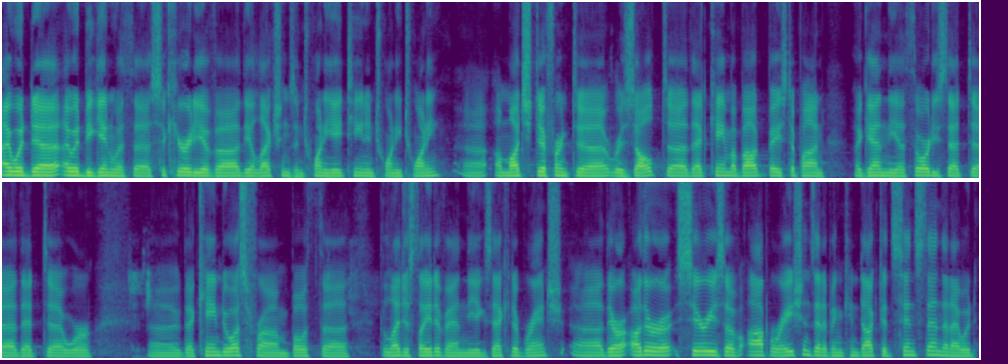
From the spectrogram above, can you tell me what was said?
I would uh, I would begin with uh, security of uh, the elections in 2018 and 2020. Uh, a much different uh, result that came about based upon again the authorities that that were that came to us from both the legislative and the executive branch. Uh, there are other series of operations that have been conducted since then that I would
